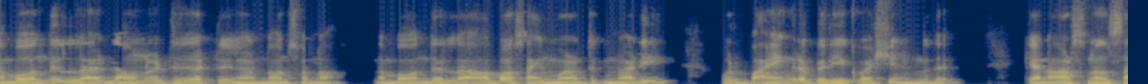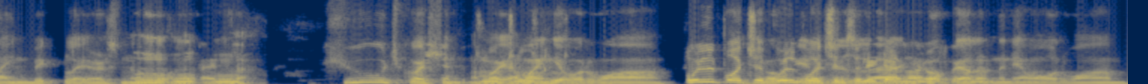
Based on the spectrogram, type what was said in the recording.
நம்ம வந்து இல்லை டவுன்வர்ட் டிரெக்டில் இருந்தோம்னு சொன்னோம். நம்ம வந்து இல்லை ஆபா சைன் பண்ணுறதுக்கு முன்னாடி ஒரு பயங்கர பெரிய கொஸ்டின் இருந்தது. கேன் ஆர்ஸ்னல் சைன் பிக் பிளேயர்ஸ்னு அந்த டைம்ல ஹியூஜ் கொஸ்டின் நம்ம எவன் இங்க வருவான்? புல் போச்சு புல் போச்சுன்னு சொல்லிட்டாங்க. யூரோப்பியால இருந்து எவன் வருவான்?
